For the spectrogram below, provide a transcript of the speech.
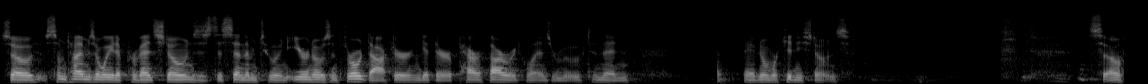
So sometimes a way to prevent stones is to send them to an ear, nose, and throat doctor and get their parathyroid glands removed, and then they have no more kidney stones. So,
